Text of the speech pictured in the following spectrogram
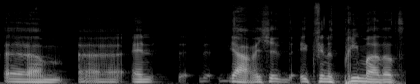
Ehm, eh, en ja, weet je, ik vind het prima dat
